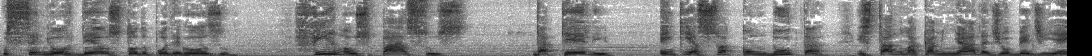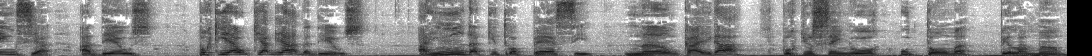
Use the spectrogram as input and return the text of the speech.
O Senhor Deus Todo-Poderoso firma os passos daquele em que a sua conduta está numa caminhada de obediência a Deus, porque é o que agrada a Deus. Ainda que tropece, não cairá, porque o Senhor o toma pela mão.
